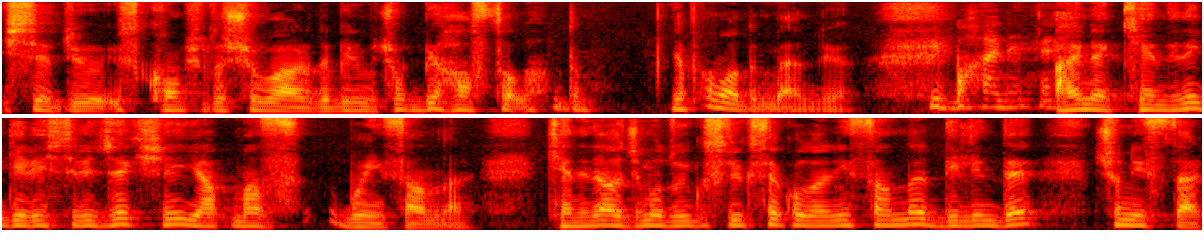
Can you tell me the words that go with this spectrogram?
İşte diyor üst komşuda şu vardı. Bilmiyorum çok bir hastalandım. Yapamadım ben diyor. Bir bahane. Aynen kendini geliştirecek şeyi yapmaz bu insanlar. Kendine acıma duygusu yüksek olan insanlar dilinde şunu ister.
